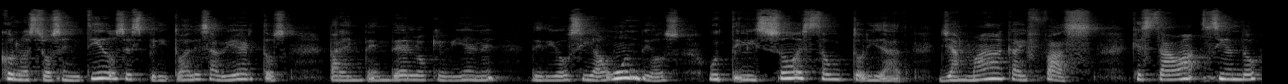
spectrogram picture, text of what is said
con nuestros sentidos espirituales abiertos para entender lo que viene de Dios. Y aún Dios utilizó esta autoridad llamada Caifás que estaba siendo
